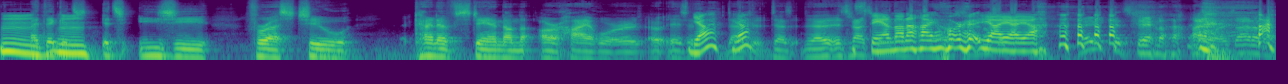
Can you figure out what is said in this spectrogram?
Mm, I think mm. it's it's easy for us to kind of stand on the our high horse. Uh, is it, yeah, that, yeah. Does, that, it's not stand, stand on, on, a high horse. horse. Yeah, yeah, yeah. maybe could stand on a high horse. I don't know.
